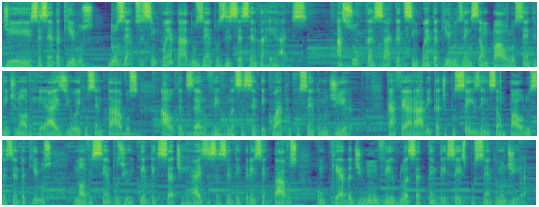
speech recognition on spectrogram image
de 60 quilos, 250 a 260 reais. Açúcar saca de 50 quilos em São Paulo, R$ 129,08, alta de 0,64% no dia. Café arábica tipo 6 em São Paulo, 60 quilos, R$ 987,63, com queda de 1,76% no dia.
